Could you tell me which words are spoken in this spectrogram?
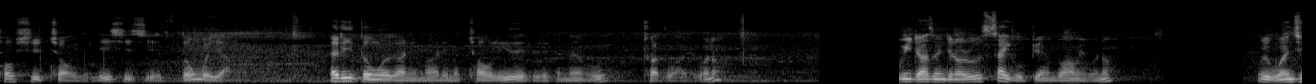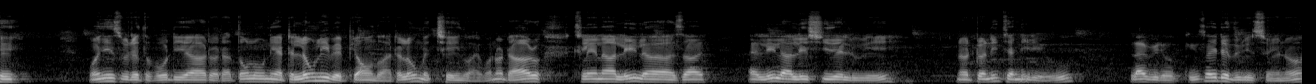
6ရှစ်6ရ4ရှစ်ရှစ်3ဘွယ်ရအဲ့ဒီ3ဘွယ်ကနေမှဒီမှာ6လေးတွေဆိုတဲ့ကဏ္ဍကိုထွက်သွားပြီပေါ့နော် ပြီးဒါဆိုရင်ကျွန်တော်တို့ site ကိုပြန်သွားမယ်ပေါ့နော်ဝေး1ချိန်ဝန်းချင်းဆိုတဲ့သဘောတရားတော့ဒါသုံးလုံးနဲ့တစ်လုံးလေးပဲပြောင်းသွားတစ်လုံးမချင်းသွားဘူးပေါ့နော်ဒါကတော့ cleaner လေးလာစားအဲလေးလာလေးရှိတဲ့လူတွေနော်20 channel တွေကိုလိုက်ပြီးတော့ view site တဲ့သူတွေဆိုရင်တော့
